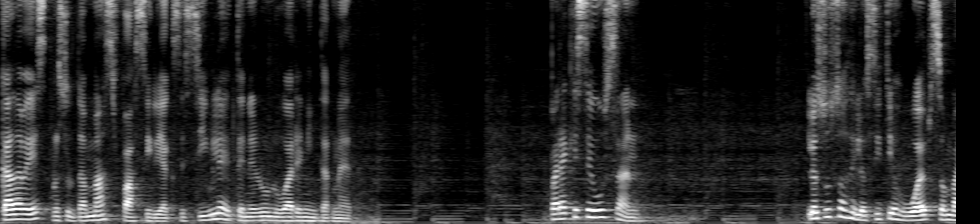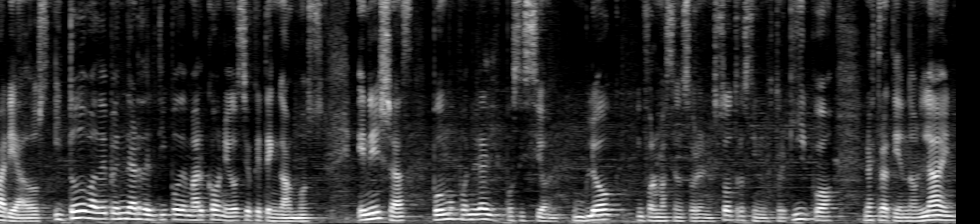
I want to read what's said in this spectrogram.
Cada vez resulta más fácil y accesible tener un lugar en Internet. ¿Para qué se usan? Los usos de los sitios web son variados y todo va a depender del tipo de marca o negocio que tengamos. En ellas podemos poner a disposición un blog, información sobre nosotros y nuestro equipo, nuestra tienda online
